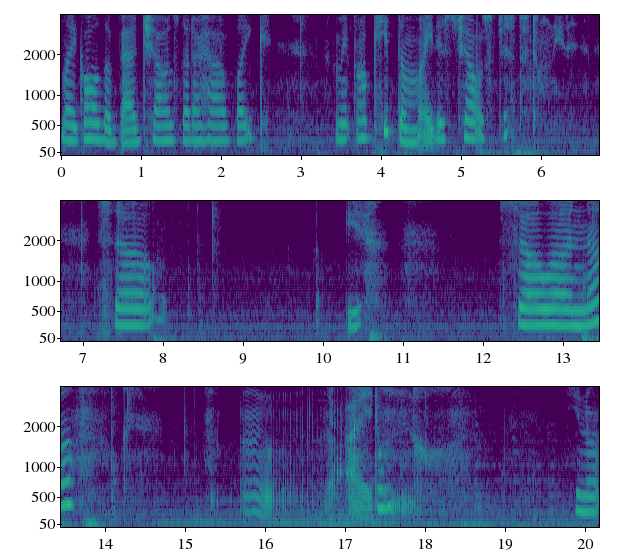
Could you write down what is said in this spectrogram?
Like all the bad chows that I have. Like, I mean, I'll keep the Midas chows, just I don't need it. So, yeah. So, uh, now, I don't know. You know,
